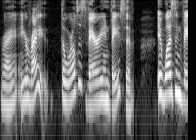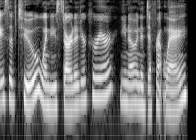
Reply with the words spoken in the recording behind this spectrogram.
right? You're right. The world is very invasive. It was invasive too when you started your career, you know, in a different way,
